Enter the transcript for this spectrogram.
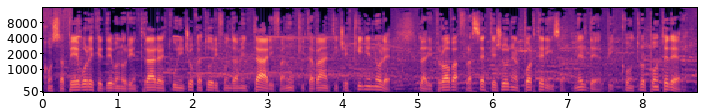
consapevole che devono rientrare alcuni giocatori fondamentali, Fanucchi, Tavanti, Cecchini e Nolè. La riprova fra sette giorni al Porta Elisa nel derby contro il Pontedera.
